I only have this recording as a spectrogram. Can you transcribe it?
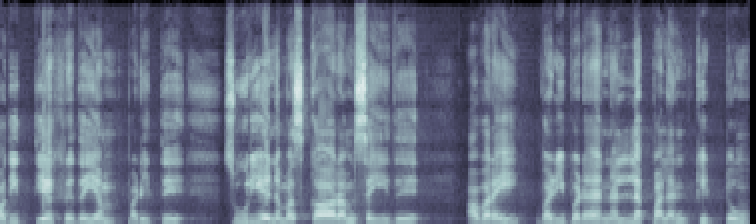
ஆதித்ய ஹிருதயம் படித்து சூரிய நமஸ்காரம் செய்து அவரை வழிபட நல்ல பலன் கிட்டும்.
